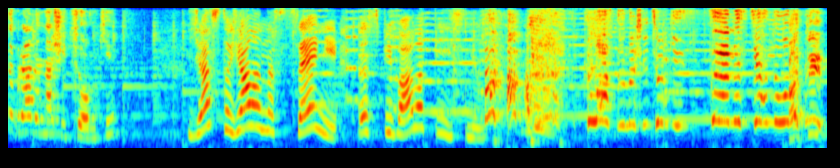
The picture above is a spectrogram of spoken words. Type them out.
забрали наші цьомки? Я стояла на сцені та співала пісню. Класно, наші цьомки з сцени стягнули. А ти,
